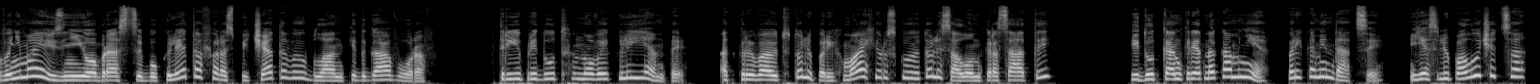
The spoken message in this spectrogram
Вынимаю из нее образцы буклетов и распечатываю бланки договоров. В три придут новые клиенты. Открывают то ли парикмахерскую, то ли салон красоты. Идут конкретно ко мне, по рекомендации. Если получится,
